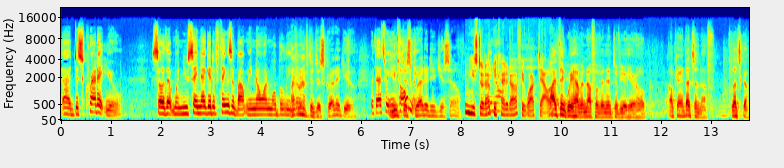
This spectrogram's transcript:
uh, discredit you so that when you say negative things about me, no one will believe you. I don't you. have to discredit you. But that's what you You've told me. You've discredited yourself. And he stood up, you he cut it off, he walked out. I think we have enough of an interview here, Hope. Okay, that's enough. Let's go.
